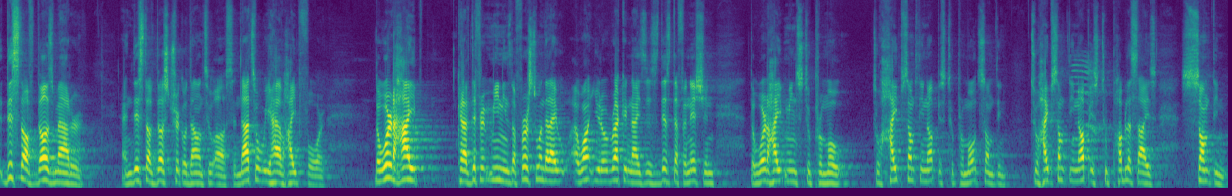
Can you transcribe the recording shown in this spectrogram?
this stuff does matter. And this stuff does trickle down to us. And that's what we have hype for. The word hype can have different meanings. The first one that I, I want you to recognize is this definition. The word hype means to promote. To hype something up is to promote something. To hype something up is to publicize something.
